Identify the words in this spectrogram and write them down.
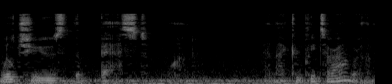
we'll choose the best one. And that completes our algorithm.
